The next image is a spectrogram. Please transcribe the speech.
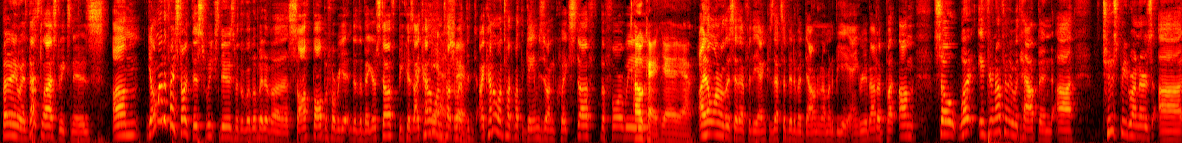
But anyways, that's last week's news. Um, y'all mind if I start this week's news with a little bit of a softball before we get into the bigger stuff? Because I kind of want Yeah, to talk sure. about the I kind of want to talk about the games done quick stuff before we. okay, yeah, yeah, yeah. I don't want to really say that for the end because that's a bit of a downer and I'm going to be angry about it. But um, so what? If you're not familiar with happened, uh, two speedrunners, uh,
